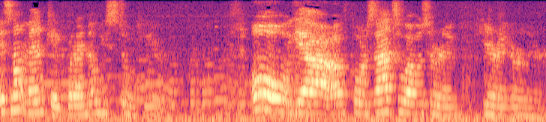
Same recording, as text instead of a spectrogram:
It's not Mancake, but I know he's still here. Oh, yeah, of course. That's who I was hearing, hearing earlier.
